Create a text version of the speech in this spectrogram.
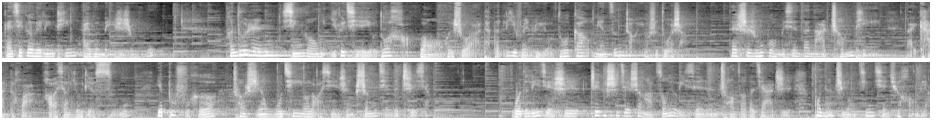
感谢各位聆听《艾问每日人物》。很多人形容一个企业有多好，往往会说啊，它的利润率有多高，年增长又是多少。但是如果我们现在拿成品来看的话，好像有点俗，也不符合创始人吴清友老先生生前的志向。我的理解是，这个世界上啊，总有一些人创造的价值不能只用金钱去衡量。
